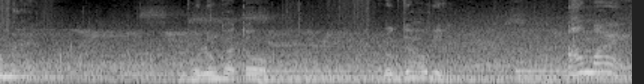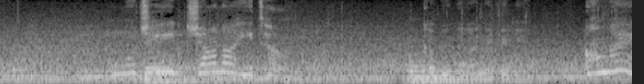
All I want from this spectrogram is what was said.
अमय बोलूँगा तो रुक जाओगी अमय मुझे जाना ही था कभी न आने के लिए अमय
